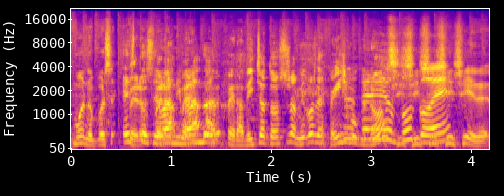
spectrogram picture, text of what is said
Bueno, pues esto Pero, se pero- va animando. pero- pero ha dicho a todos sus amigos de Facebook, ¿no? sí, sí, poco, sí, ¿eh? sí, sí,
